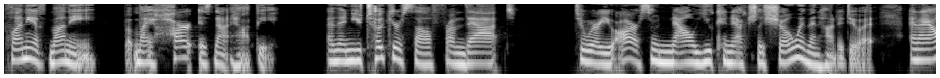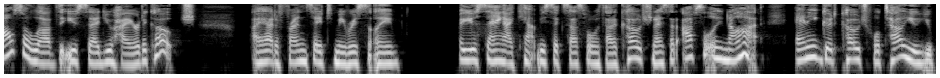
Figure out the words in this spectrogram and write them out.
plenty of money, but my heart is not happy. And then you took yourself from that to where you are. So now you can actually show women how to do it. And I also love that you said you hired a coach. I had a friend say to me recently, are you saying I can't be successful without a coach? And I said, absolutely not. Any good coach will tell you, you,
